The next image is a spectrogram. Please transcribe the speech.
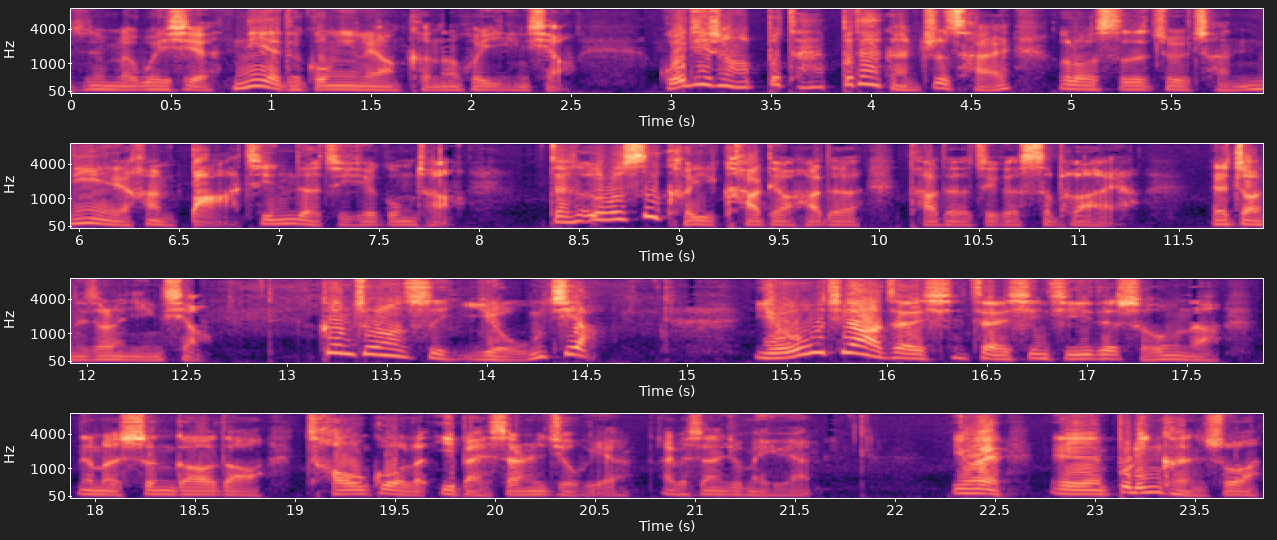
这么威胁镍的供应量可能会影响，国际上不太不太敢制裁俄罗斯就产镍和钯金的这些工厂，但是俄罗斯可以卡掉它的它的这个 supply 啊，来照你这样影响，更重要的是油价。油价在在星期一的时候呢，那么升高到超过了一百三十九元，一百三十九美元，因为呃，布林肯说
